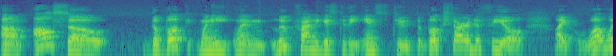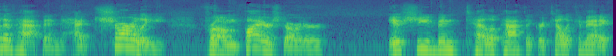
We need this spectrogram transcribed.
Um, also, the book when he when Luke finally gets to the institute, the book started to feel like what would have happened had Charlie from Firestarter, if she had been telepathic or telekinetic,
